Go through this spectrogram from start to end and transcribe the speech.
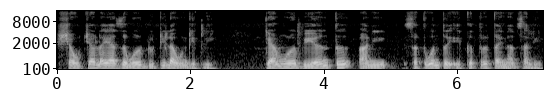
शौचालयाजवळ ड्युटी लावून घेतली. त्यामुळं बेअंत आणि सतवंत एकत्र तैनात झाले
